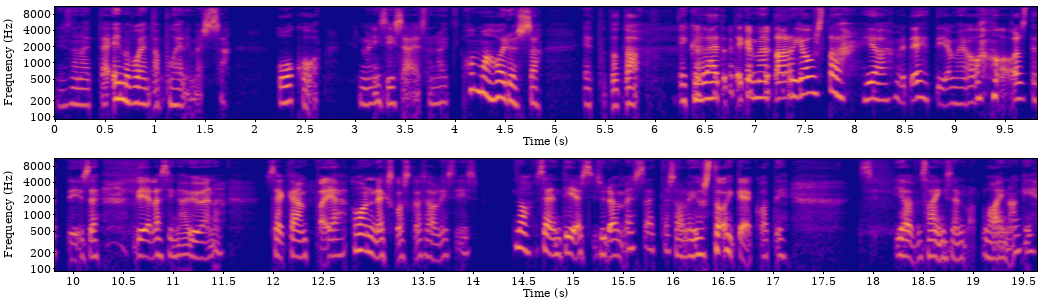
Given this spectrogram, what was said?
Niin sanoi, että emme voi antaa puhelimessa. Ok. Sitten menin sisään ja sanoin, että homma on hoidossa, että tota, eikö lähdetä tekemään tarjousta. Ja me tehtiin ja me ostettiin se vielä sinä yönä se kämppä. Ja onneksi, koska se oli siis, no sen tiesi sydämessä, että se oli just oikea koti. Ja sain sen lainankin,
